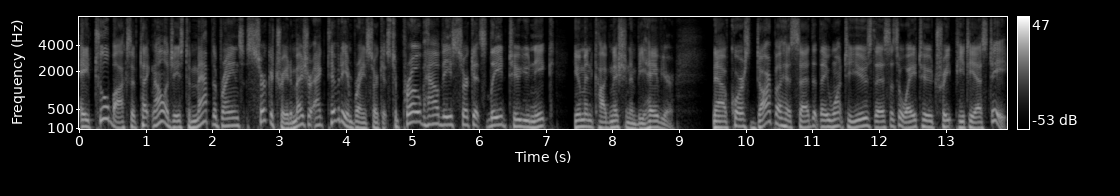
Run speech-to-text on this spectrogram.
a toolbox of technologies to map the brain's circuitry, to measure activity in brain circuits, to probe how these circuits lead to unique human cognition and behavior. Now, of course, DARPA has said that they want to use this as a way to treat PTSD.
